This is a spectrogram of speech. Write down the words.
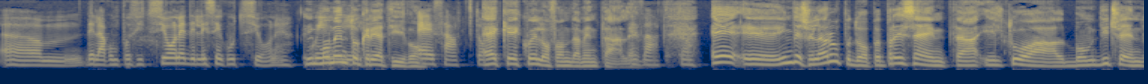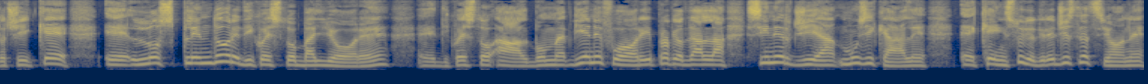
ehm, della composizione e dell'esecuzione. il Quindi- momento creativo Esatto. è che è quello fondamentale. Esatto. E eh, invece la Rope Dope presenta il tuo album dicendoci che eh, lo splendore di questo bagliore, eh, di questo album, viene fuori proprio dalla sinergia musicale eh, che in studio di registrazione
